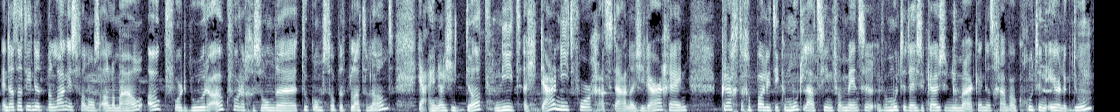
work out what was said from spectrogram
En dat dat in het belang is van ons allemaal. Ook voor de boeren, ook voor een gezonde toekomst op het platteland. Ja, en als je dat niet, als je daar niet voor gaat staan, als je daar geen krachtige politieke moed laat zien van mensen, we moeten deze keuze nu maken en dat gaan we ook goed en eerlijk doen.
